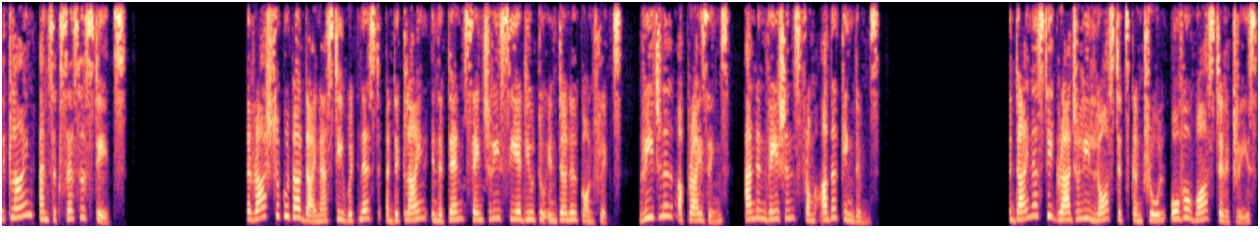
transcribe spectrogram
Decline and successor states The Rashtrakuta dynasty witnessed a decline in the 10th century CE due to internal conflicts, regional uprisings, and invasions from other kingdoms. The dynasty gradually lost its control over vast territories,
